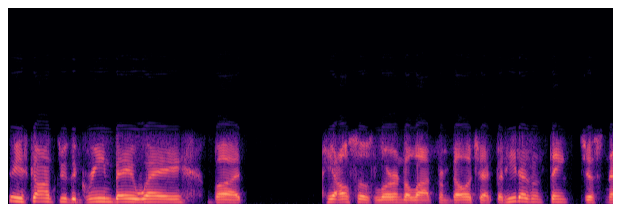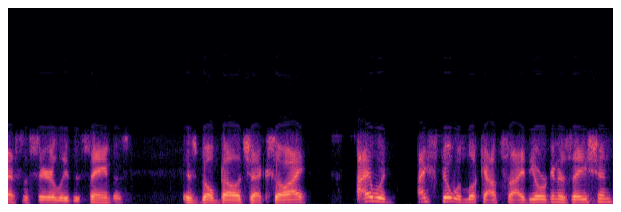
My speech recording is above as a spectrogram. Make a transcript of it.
he's gone through the Green Bay way, but he also has learned a lot from Belichick. But he doesn't think just necessarily the same as as Bill Belichick. So I I would I still would look outside the organization.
